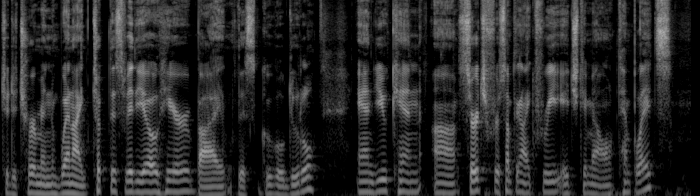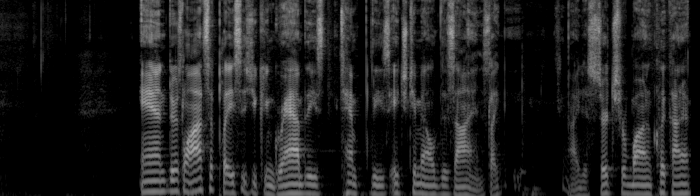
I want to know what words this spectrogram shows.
to determine when I took this video here by this Google Doodle. And you can uh, search for something like free HTML templates. And there's lots of places you can grab these temp these HTML designs. Like I just search for one, click on it.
